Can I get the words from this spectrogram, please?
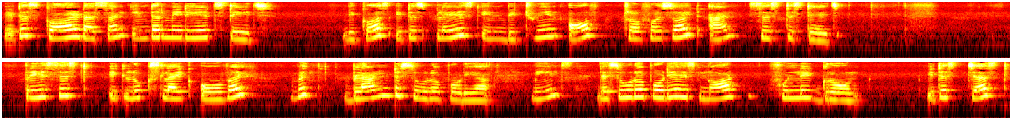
It is called as an intermediate stage because it is placed in between of trophozoite and cyst stage. Precyst it looks like oval with blunt pseudopodia means the pseudopodia is not fully grown. It is just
